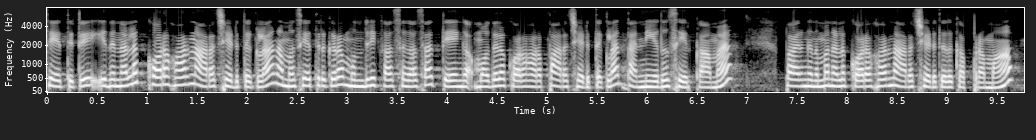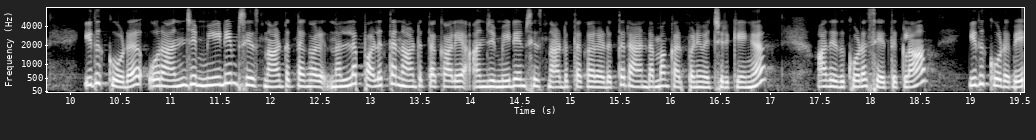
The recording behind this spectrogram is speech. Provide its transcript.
சேர்த்துட்டு இதை நல்லா குறகுறன்னு அரைச்சி எடுத்துக்கலாம். நம்ம சேர்த்துருக்கிற முந்திரி கசகசா தேங்காய் முதல்ல குறகுறப்பாக அரைச்சி எடுத்துக்கலாம். தண்ணி எதுவும் சேர்க்காமல் பாருங்கள் இந்த மாதிரி நல்லா குறகுறன்னு அரைச்சி எடுத்ததுக்கப்புறமா இது கூட ஒரு அஞ்சு மீடியம் சைஸ் நாட்டு தக்காளி நல்ல பழுத்த நாட்டு தக்காளியை அஞ்சு மீடியம் சைஸ் நாட்டு தக்காளி எடுத்து ரேண்டமாக கட் பண்ணி வச்சுருக்கீங்க. அது இது கூட சேர்த்துக்கலாம். இது கூடவே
